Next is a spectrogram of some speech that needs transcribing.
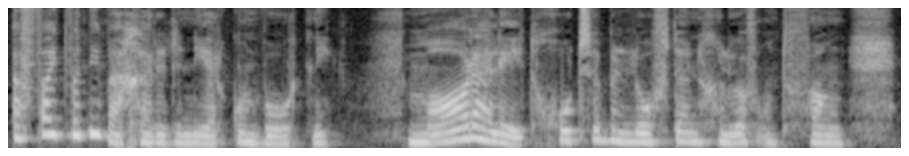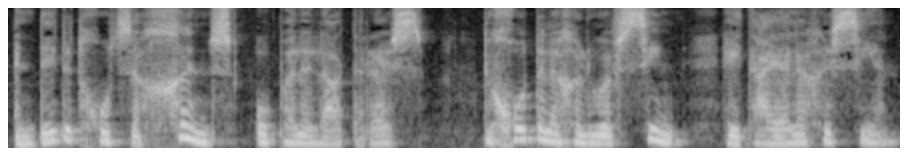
'n Feit wat nie weggeredeneer kon word nie maar hulle het God se belofte in geloof ontvang en dit het God se guns op hulle laat rus. Toe God hulle geloof sien, het hy hulle geseën.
